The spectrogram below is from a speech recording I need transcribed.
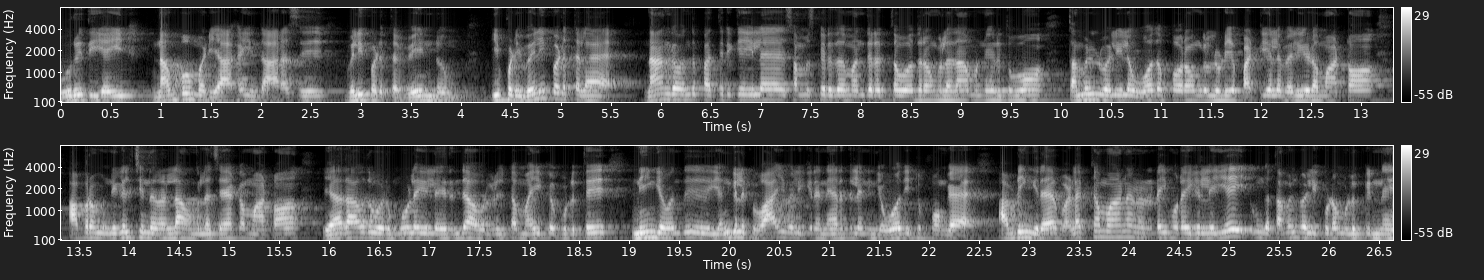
உறுதியை நம்பும்படியாக இந்த அரசு வெளிப்படுத்த வேண்டும். இப்படி வெளிப்படுத்தலை நாங்கள் வந்து பத்திரிக்கையில் சமஸ்கிருத மந்திரத்தை ஓதுறவங்கள தான் முன்னிறுத்துவோம். தமிழ் வழியில் ஓத போகிறவங்களுடைய பட்டியலை வெளியிட மாட்டோம். அப்புறம் நிகழ்ச்சி நிரலில் அவங்கள சேர்க்க மாட்டோம். ஏதாவது ஒரு மூலையில் இருந்து அவர்கள்ட்ட மைக்கை கொடுத்து நீங்கள் வந்து எங்களுக்கு வாய் வலிக்கிற நேரத்தில் நீங்கள் ஓதிட்டு போங்க. அப்படிங்கிற வழக்கமான நடைமுறைகள்லேயே இவங்க தமிழ் வழி குடமுழுக்குன்னு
